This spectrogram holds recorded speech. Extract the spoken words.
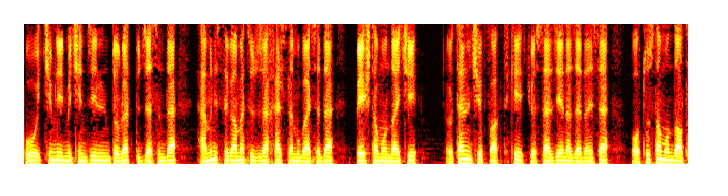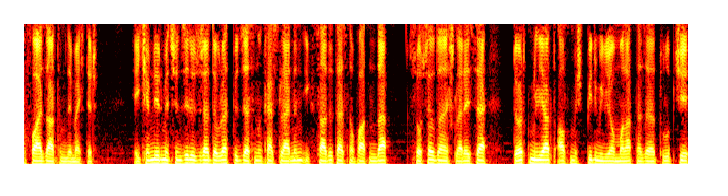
Bu, 2022-ci ilin dövlət büdcəsində həmin istiqamət üzrə xərclə müqayisədə 5,2, ötən ilki faktiki göstəriciyə nəzərdən isə 30,6 faiz artım deməkdir. 2023-cü il üzrə dövlət büdcəsinin xərclərinin iqtisadi təsnifatında Sosial ödənişlərə isə 4 milyard 61 milyon manat nəzərdə tutulub ki,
